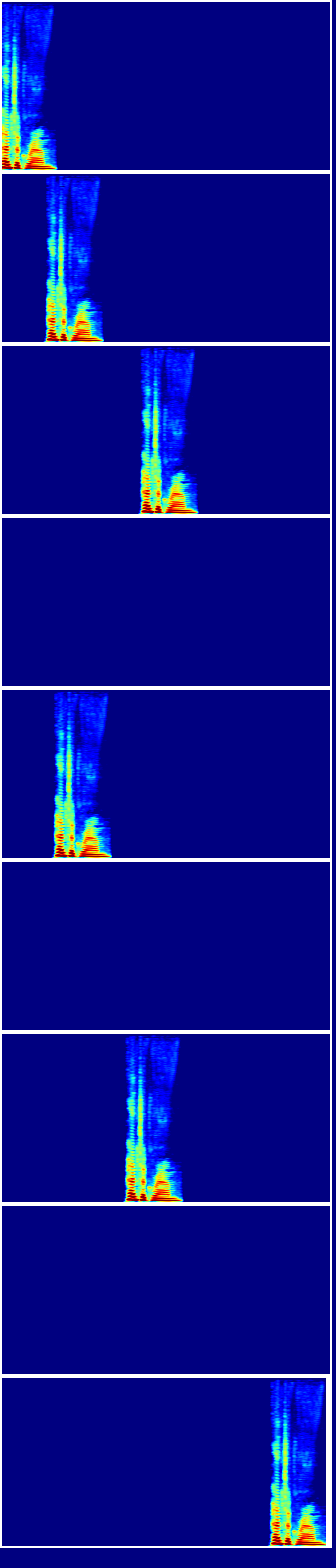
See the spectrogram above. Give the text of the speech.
pentagram. Pentagram. Pentagram. Pentagram pentagram. Pentagram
